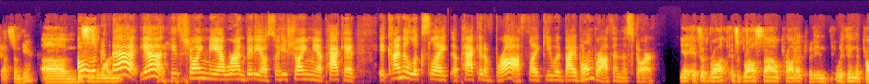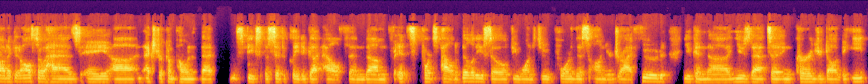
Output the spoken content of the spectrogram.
got some here. Um, oh, look at that. Yeah, he's showing me, uh, we're on video, so he's showing me a packet. It kind of looks like a packet of broth, like you would buy bone broth in the store. Yeah, it's a broth. It's a broth style product, but in, within the product, it also has a uh, an extra component that speaks specifically to gut health, and um, it supports palatability. So, if you wanted to pour this on your dry food, you can uh, use that to encourage your dog to eat.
